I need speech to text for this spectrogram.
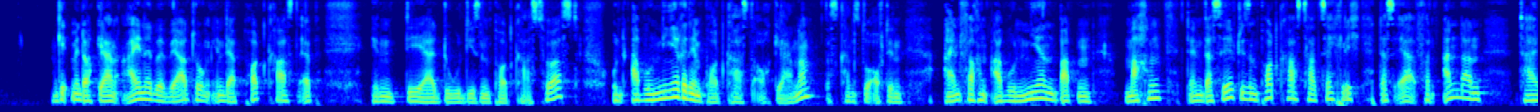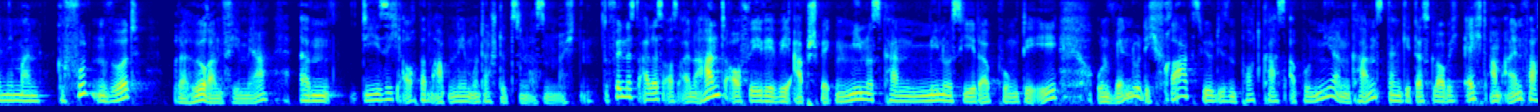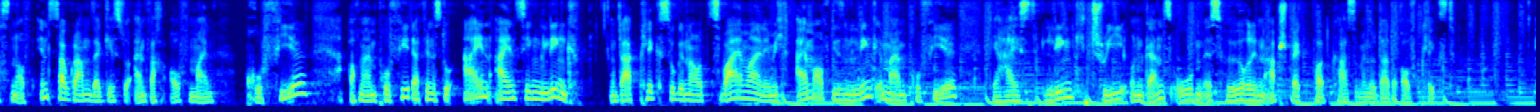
Gib mir doch gern eine Bewertung in der Podcast-App, in der du diesen Podcast hörst und abonniere den Podcast auch gerne. Das kannst du auf den einfachen Abonnieren-Button machen, denn das hilft diesem Podcast tatsächlich, dass er von anderen Teilnehmern gefunden wird oder Hörern vielmehr, ähm, die sich auch beim Abnehmen unterstützen lassen möchten. Du findest alles aus einer Hand auf www.abspecken-kann-jeder.de und wenn du dich fragst, wie du diesen Podcast abonnieren kannst, dann geht das, glaube ich, echt am einfachsten auf Instagram. Da gehst du einfach auf mein Profil. Auf meinem Profil, da findest du einen einzigen Link. Und da klickst du genau zweimal, nämlich einmal auf diesen Link in meinem Profil, der heißt Linktree und ganz oben ist Höre den Abspeck Podcast und wenn du da drauf klickst,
